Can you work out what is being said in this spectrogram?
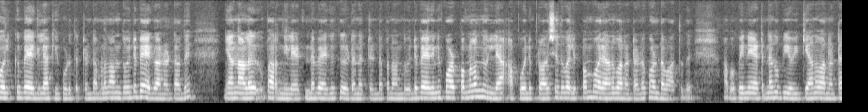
ഓൽക്ക് ബാഗിലാക്കി കൊടുത്തിട്ടുണ്ട്. നമ്മളെ നന്ദുവിന്റെ ബാഗാണ് കേട്ടോ അത്. ഞാൻ നാളെ പറഞ്ഞില്ലേ ഏട്ടന്റെ ബാഗ് കേടന്നിട്ടുണ്ട് അപ്പോൾ നന്ദുവിന്റെ ബാഗിന് കുഴപ്പങ്ങളൊന്നുമില്ല. അപ്പോൾ ഒരു പ്രാവശ്യം അത് വലിപ്പം പോരാന്ന് പറഞ്ഞിട്ടാണ് കൊണ്ടുപോകാത്തത്. അപ്പോൾ പിന്നെ ഏട്ടനത് ഉപയോഗിക്കാന്ന് പറഞ്ഞിട്ട്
